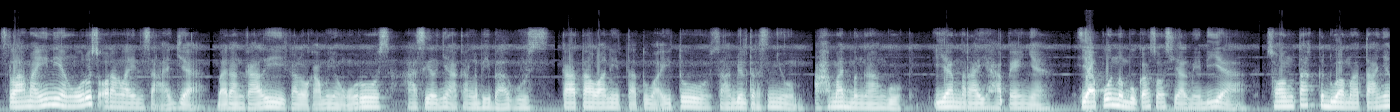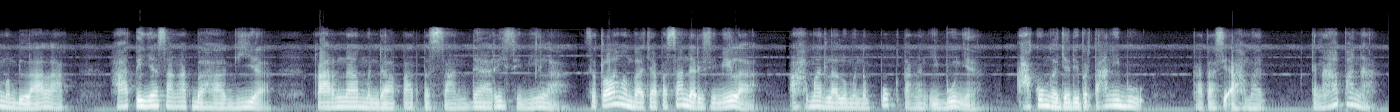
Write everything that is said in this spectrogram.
Selama ini yang urus orang lain saja. Barangkali kalau kamu yang urus, hasilnya akan lebih bagus. Kata wanita tua itu sambil tersenyum. Ahmad mengangguk. Ia meraih HP-nya. Ia pun membuka sosial media. Sontak kedua matanya membelalak. Hatinya sangat bahagia karena mendapat pesan dari si Mila. Setelah membaca pesan dari si Mila, Ahmad lalu menepuk tangan ibunya. Aku nggak jadi bertani bu, kata si Ahmad. Kenapa nak?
